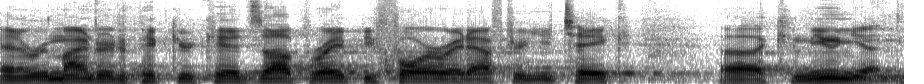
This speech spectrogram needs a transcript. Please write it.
And a reminder to pick your kids up right before, right after you take uh, communion.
